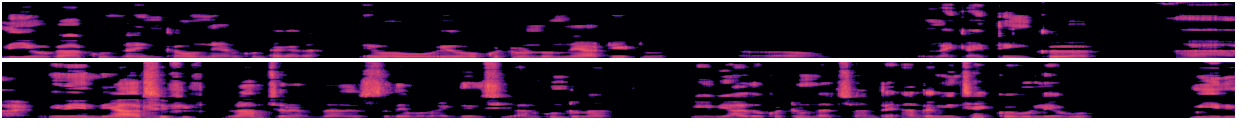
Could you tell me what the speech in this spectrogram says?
లియో కాకుండా ఇంకా ఉన్నాయి అనుకుంటా కదా. ఏవో ఏదో ఒకటి రెండు ఉన్నాయి అటు ఇటు. లైక్ ఐ థింక్ ఇదేంటి ఆర్సీ ఫిఫ్త్ రామ్ చరణ్ అది వస్తుందేమో నాకు తెలిసి అనుకుంటున్నా. మేబీ అదొకటి ఉండొచ్చు అంతే. అంతకు మించి ఎక్కువ కూడా లేవు. మీరు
